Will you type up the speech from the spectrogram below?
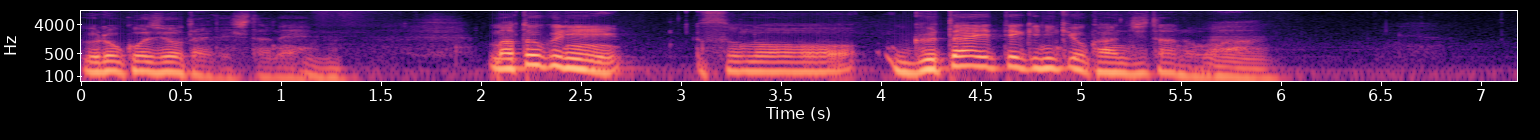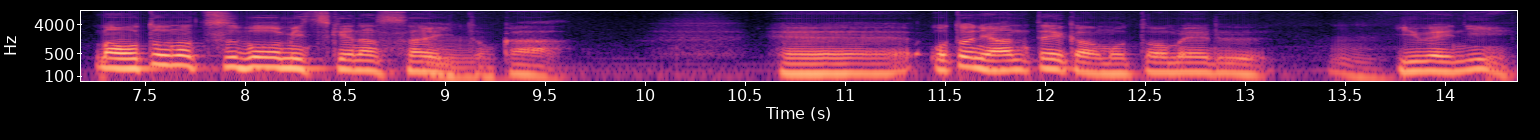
鱗状態でしたね。うんまあ、特にその具体的に今日感じたのは、うん、まあ、音のツボを見つけなさいとか、うん、えー、音に安定感を求めるゆえに、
